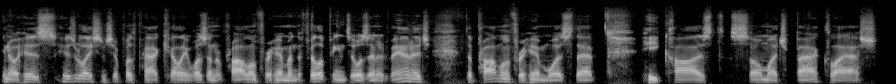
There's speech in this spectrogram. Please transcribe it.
you know, his his relationship with Pat Kelly wasn't a problem for him in the Philippines. It was an advantage. The problem for him was that he caused so much backlash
